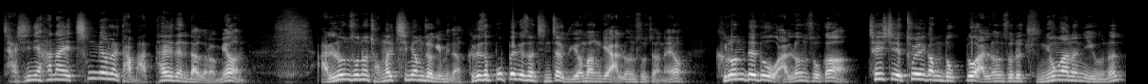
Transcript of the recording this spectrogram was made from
자신이 하나의 측면을 다 맡아야 된다 그러면 알론소는 정말 치명적입니다. 그래서 뽀백에선 진짜 위험한 게 알론소잖아요. 그런데도 알론소가 첼시의 투엘 감독도 알론소를 중용하는 이유는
